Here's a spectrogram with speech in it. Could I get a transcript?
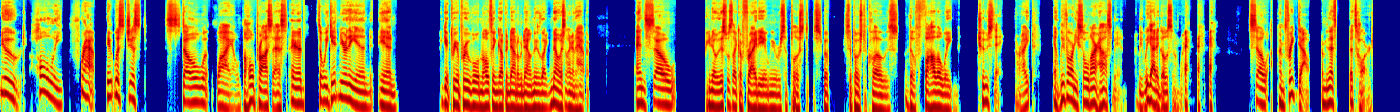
Dude, holy crap. It was just so wild, the whole process. And so we get near the end and get pre approval and the whole thing up and down, up and down. And they're like, no, it's not going to happen. And so, you know, this was like a Friday and we were supposed to, sp- supposed to close the following Tuesday. All right. And we've already sold our house, man. I mean, we got to go somewhere. so I'm freaked out. I mean, that's, that's hard.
